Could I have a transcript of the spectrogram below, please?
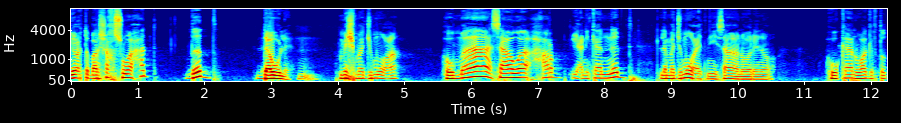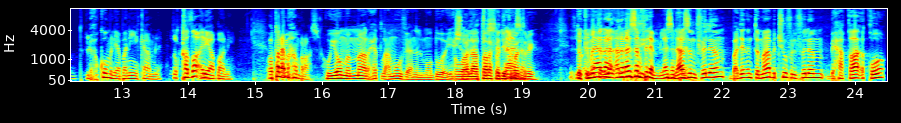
يعتبر شخص واحد ضد دولة. مم. مش مجموعة. هو ما ساوى حرب يعني كان ند لمجموعة نيسان ورينو. هو كان واقف ضد الحكومة اليابانية كاملة القضاء الياباني. وطلع معهم راس. هو يوما ما راح يطلع موفي عن الموضوع يحشر ولا طلع في. دوكيومنتري. دوكيومنتري- لا, لا, لا، أنا لازم فيلم لازم, لازم فيلم. فيلم بعدين أنت ما بتشوف الفيلم بحقائقه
